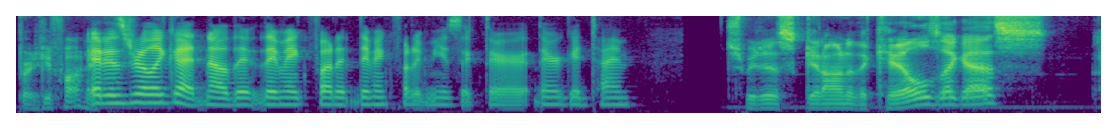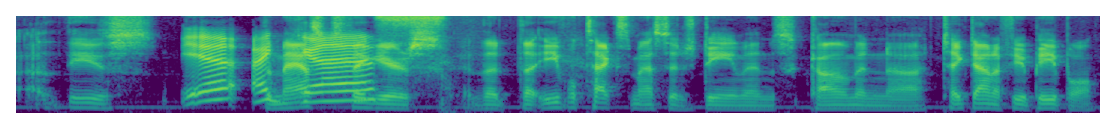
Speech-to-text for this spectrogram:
pretty funny. it is really good. No, they, they make fun of they make fun of music. They're they're a good time. Should we just get on to the kills, I guess? Uh, these Yeah, I the masked guess. figures, the the evil text message demons come and uh, take down a few people.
